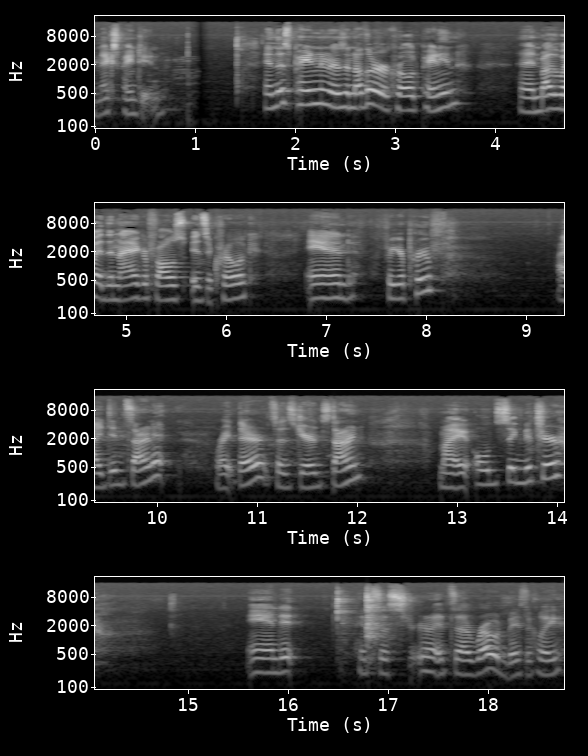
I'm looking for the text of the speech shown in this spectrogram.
Next painting. And this painting is another acrylic painting. And by the way, the Niagara Falls is acrylic. And for your proof, I did sign it right there. It says Jared Stein, my old signature, and it it's a it's a road basically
